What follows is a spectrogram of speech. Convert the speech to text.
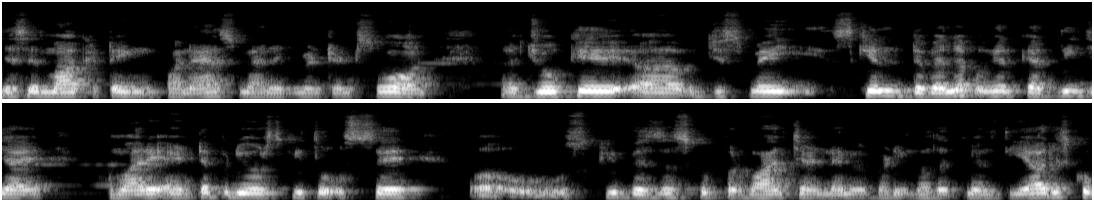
जैसे marketing finance management and so on जो कि जिसमें स्किल डेवलप अगर कर दी जाए हमारे एंटरप्रेन्योर्स की तो उससे उसकी बिज़नेस को परवान चढ़ने में बड़ी मदद मिलती है। और इसको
